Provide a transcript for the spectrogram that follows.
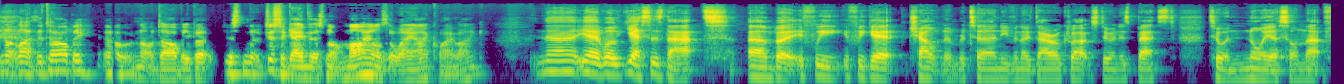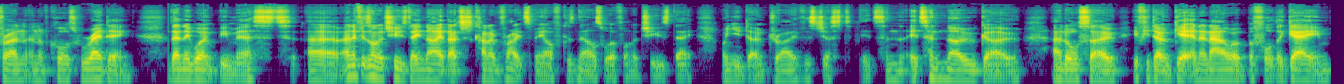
not like the derby. Oh, not a derby, but just just a game that's not miles away. I quite like. No, yeah, well, yes, is that. Um, but if we if we get Cheltenham return, even though Darrell Clarke's doing his best to annoy us on that front, and of course Reading, then they won't be missed. Uh, and if it's on a Tuesday night, that just kind of writes me off because Nailsworth on a Tuesday when you don't drive is just it's an it's a no go. And also, if you don't get in an hour before the game,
